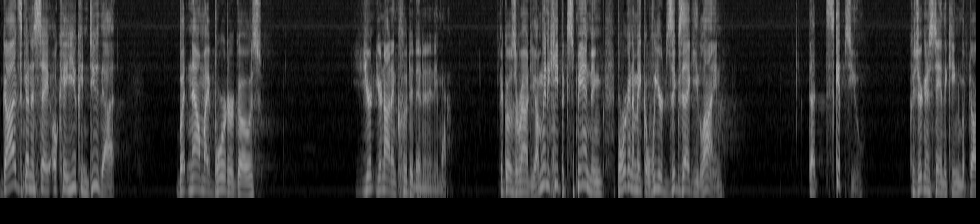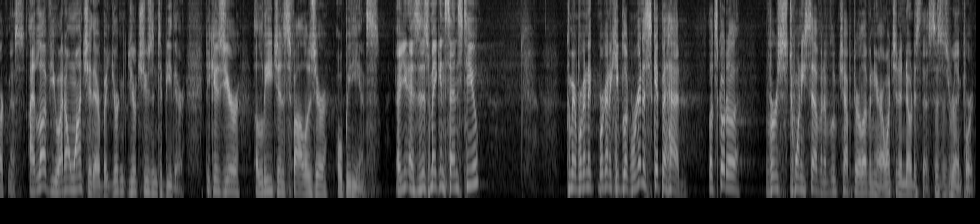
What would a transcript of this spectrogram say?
God's going to say, okay, you can do that, but now my border goes, you're, you're not included in it anymore. It goes around you. I'm going to keep expanding, but we're going to make a weird zigzaggy line that skips you because you're going to stay in the kingdom of darkness. I love you. I don't want you there, but you're, you're choosing to be there because your allegiance follows your obedience. You, is this making sense to you? Come here. We're going we're going to keep looking. We're going to skip ahead. Let's go to verse 27 of Luke chapter 11 here. I want you to notice this. This is really important.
